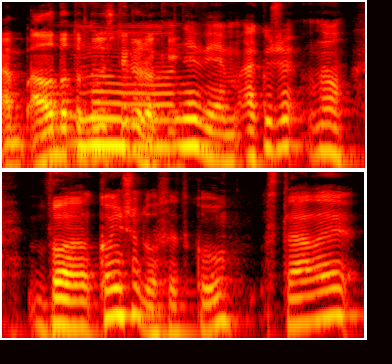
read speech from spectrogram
A, alebo to budú 4 roky. neviem, akože, no, v konečnom dôsledku stále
